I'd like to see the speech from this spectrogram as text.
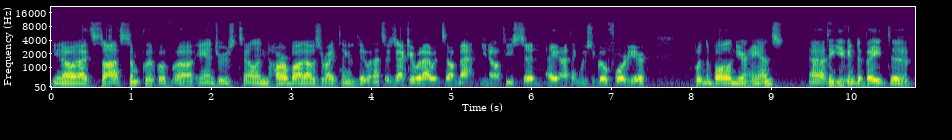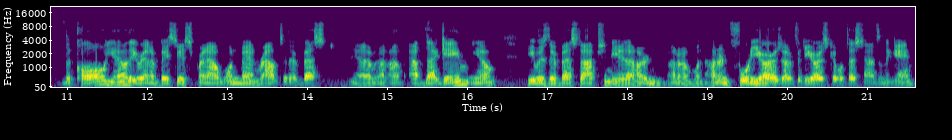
you know, I saw some clip of uh, Andrews telling Harbaugh that was the right thing to do, and that's exactly what I would tell Matt. You know, if he said, "Hey, I think we should go for it here," putting the ball in your hands. Now, I think you can debate the the call. You know, they ran a basically a sprint out one man route to their best. You know, of that game. You know, he was their best option. He had 100, I don't know, 140 yards, 150 yards, a couple touchdowns in the game.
